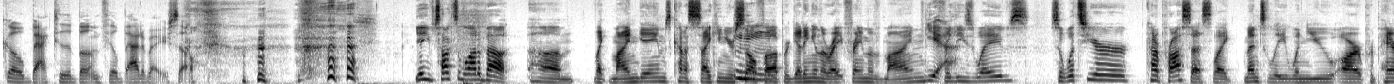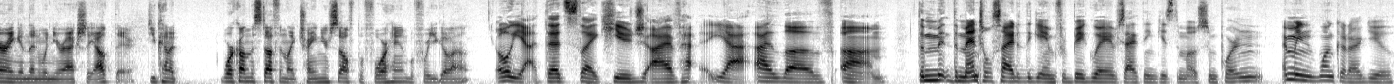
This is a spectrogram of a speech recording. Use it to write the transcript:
go back to the boat and feel bad about yourself. Yeah, you've talked a lot about um, like mind games, kind of psyching yourself up or getting in the right frame of mind Yeah. for these waves. So, what's your kind of process like mentally when you are preparing and then when you're actually out there? Do you kind of work on the stuff and like train yourself beforehand before you go out? Oh yeah, that's like huge. I've ha- yeah, I love um, the me- the mental side of the game for big waves. I think is the most important. I mean, one could argue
